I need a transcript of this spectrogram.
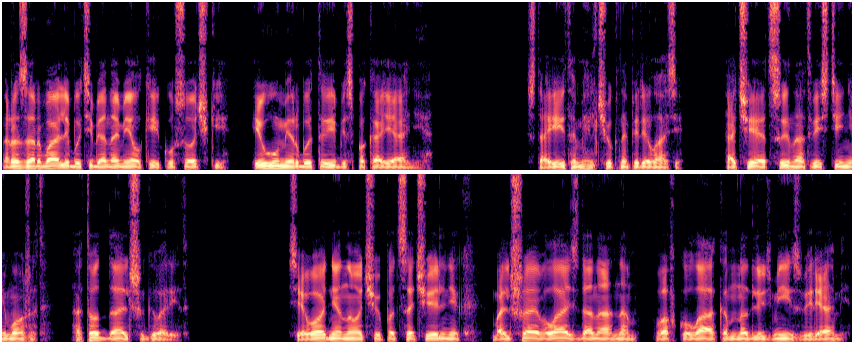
разорвали бы тебя на мелкие кусочки, и умер бы ты без покаяния. Стоит Амельчук на перелазе, а чей от сына отвести не может, а тот дальше говорит. Сегодня ночью под сочельник большая власть дана нам, вовкулакам, над людьми и зверями.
